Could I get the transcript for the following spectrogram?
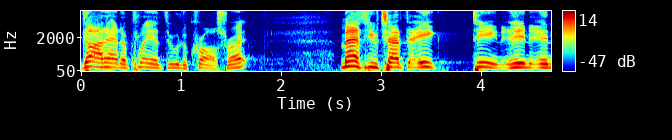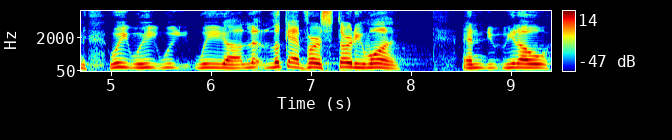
God had a plan through the cross, right? Matthew chapter 18, and, and we, we, we, we uh, look at verse 31. And, you know,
